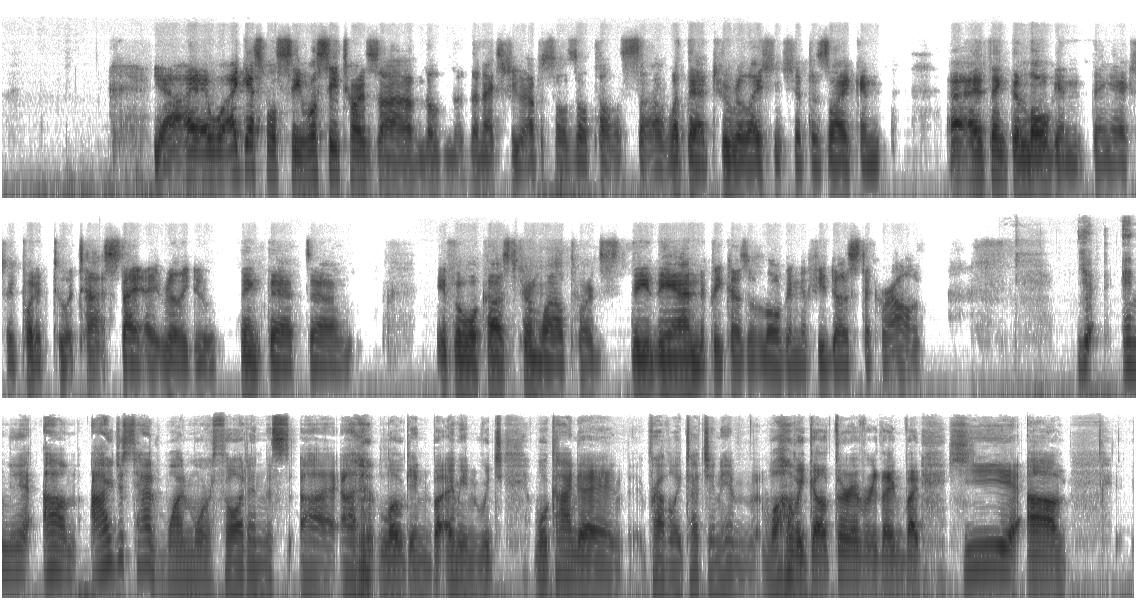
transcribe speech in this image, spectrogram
Yeah i well, i guess we'll see. We'll see towards uh, the, the next few episodes. They'll tell us uh, what that true relationship is like and I think the Logan thing actually put it to a test. I, I really do think that um, if it will cause turmoil towards the the end because of Logan, if he does stick around. Yeah, and um, I just had one more thought in this uh, on Logan, but I mean, which we'll kind of probably touch on him while we go through everything. But he, um,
